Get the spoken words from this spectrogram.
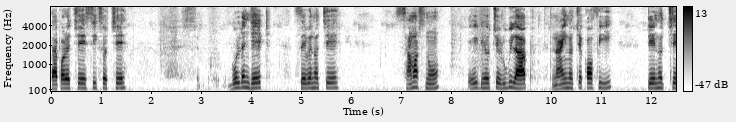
তারপর হচ্ছে সিক্স হচ্ছে গোল্ডেন জেট সেভেন হচ্ছে সামার স্নো এইট হচ্ছে রুবি লাভ নাইন হচ্ছে কফি টেন হচ্ছে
